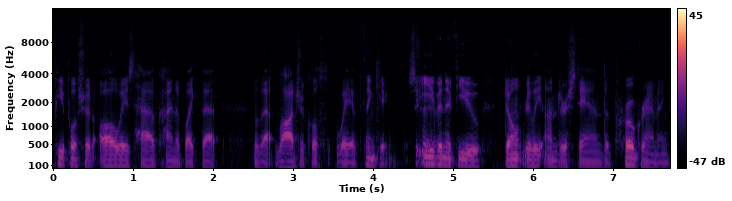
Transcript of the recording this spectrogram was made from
people should always have kind of like that that logical way of thinking. So even if you don't really understand the programming,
